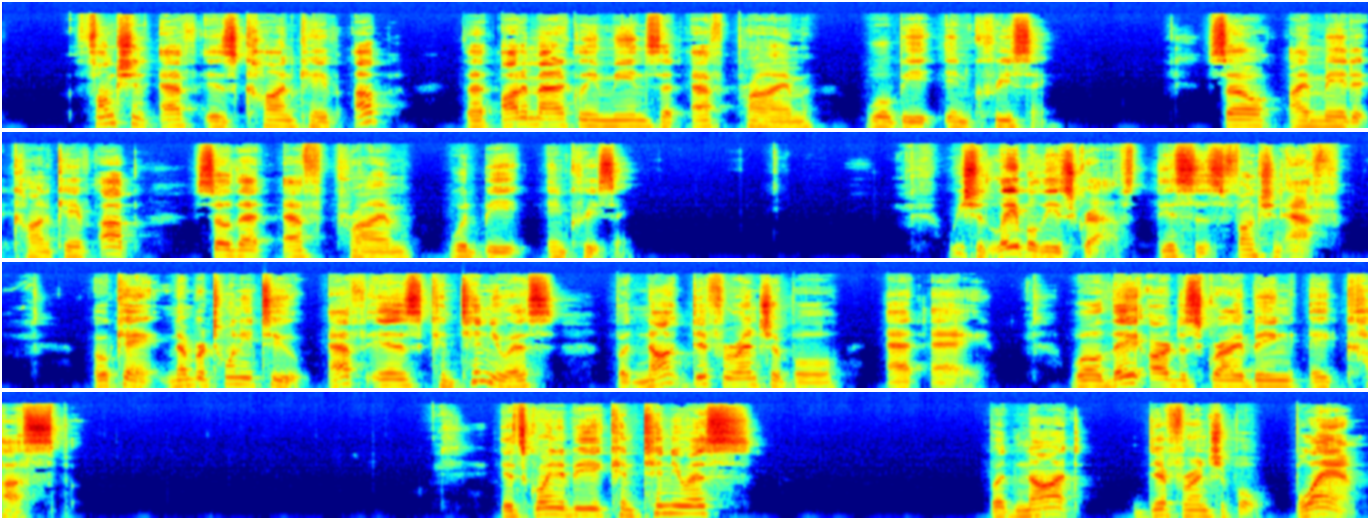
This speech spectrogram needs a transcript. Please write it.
function f is concave up, that automatically means that f prime will be increasing. So I made it concave up so that f prime would be increasing. We should label these graphs. This is function f. Okay, number 22. f is continuous but not differentiable at a. Well, they are describing a cusp. It's going to be continuous but not differentiable. Blam!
